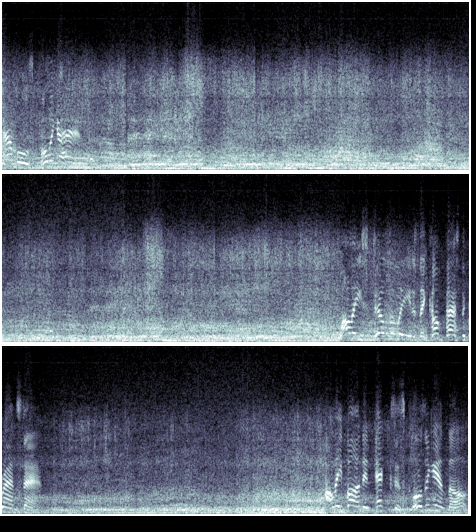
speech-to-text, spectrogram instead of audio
Campbell's pulling ahead. Wally still in the lead as they come past the grandstand. Holly Bunn in X is closing in, though.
